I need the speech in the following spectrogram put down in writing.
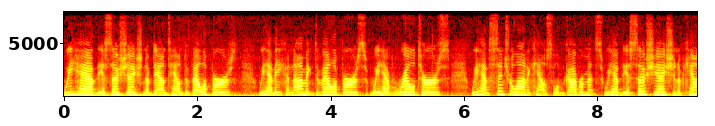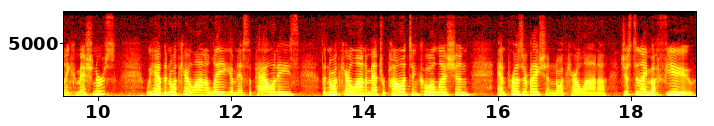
We have the Association of Downtown Developers. We have economic developers. We have realtors. We have Central Carolina Council of Governments. We have the Association of County Commissioners. We have the North Carolina League of Municipalities, the North Carolina Metropolitan Coalition, and Preservation North Carolina, just to name a few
